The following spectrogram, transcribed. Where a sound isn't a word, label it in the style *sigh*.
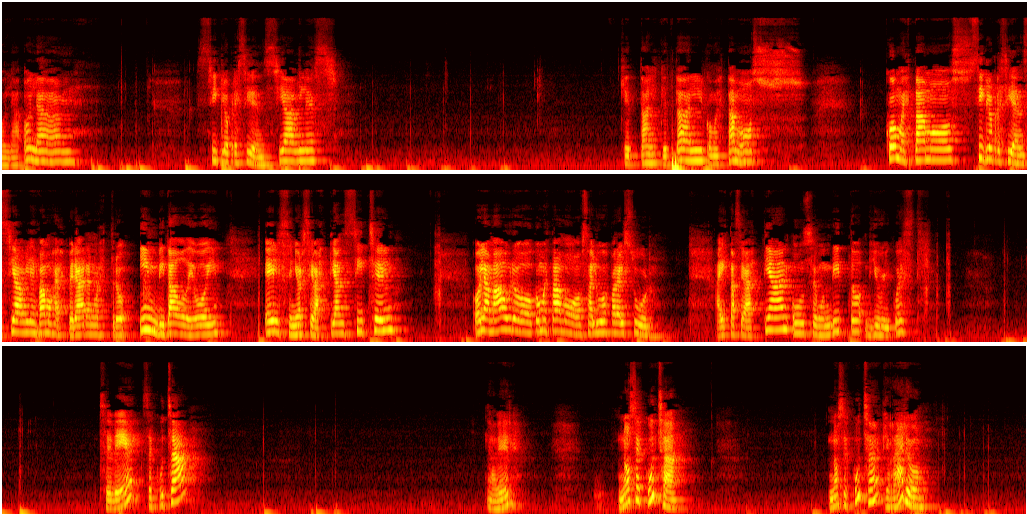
Hola, hola. Ciclo presidenciables. ¿Qué tal? ¿Qué tal? ¿Cómo estamos? ¿Cómo estamos? Ciclo presidenciables. Vamos a esperar a nuestro invitado de hoy, el señor Sebastián Sichel. Hola Mauro, ¿cómo estamos? Saludos para el sur. Ahí está Sebastián. Un segundito. View request. ¿Se ve? ¿Se escucha? A ver. No se escucha. No se escucha. Qué raro.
